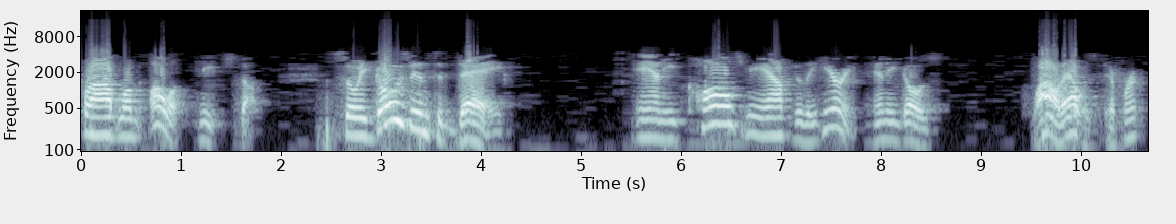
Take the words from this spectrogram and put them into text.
problem. All of neat stuff. So he goes in today and he calls me after the hearing and he goes, wow, that was different.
